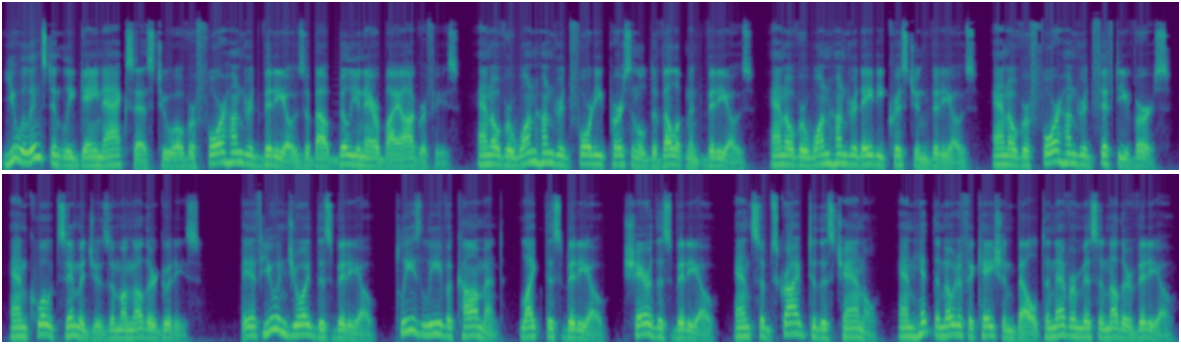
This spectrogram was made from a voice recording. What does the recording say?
you will instantly gain access to over 400 videos about billionaire biographies and over 140 personal development videos and over 180 Christian videos and over 450 verse and quotes images among other goodies. If you enjoyed this video, please leave a comment, like this video, share this video, and subscribe to this channel and hit the notification bell to never miss another video.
